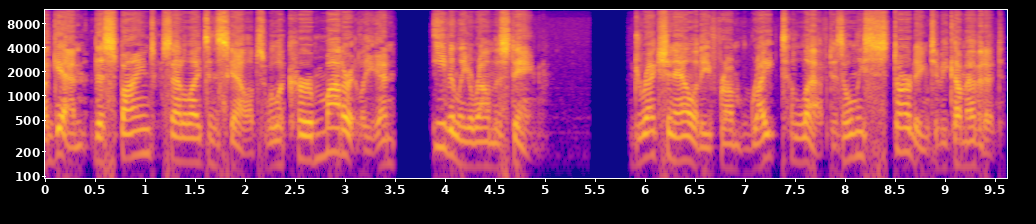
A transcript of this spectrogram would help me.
Again, the spines, satellites, and scallops will occur moderately and evenly around the stain. Directionality from right to left is only starting to become evident.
